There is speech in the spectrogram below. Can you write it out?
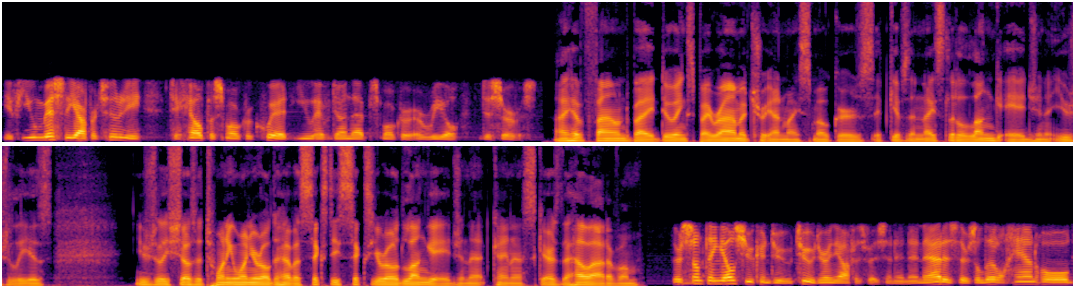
If you miss the opportunity to help a smoker quit, you have done that smoker a real disservice. I have found by doing spirometry on my smokers, it gives a nice little lung age, and it usually is usually shows a 21 year old to have a 66 year old lung age, and that kind of scares the hell out of them. There's something else you can do too during the office visit, and, and that is there's a little handhold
